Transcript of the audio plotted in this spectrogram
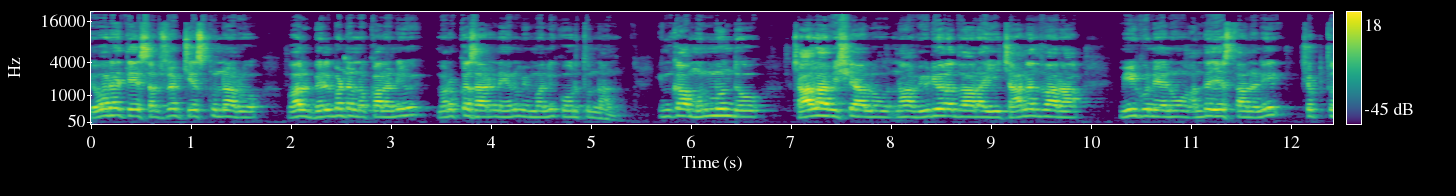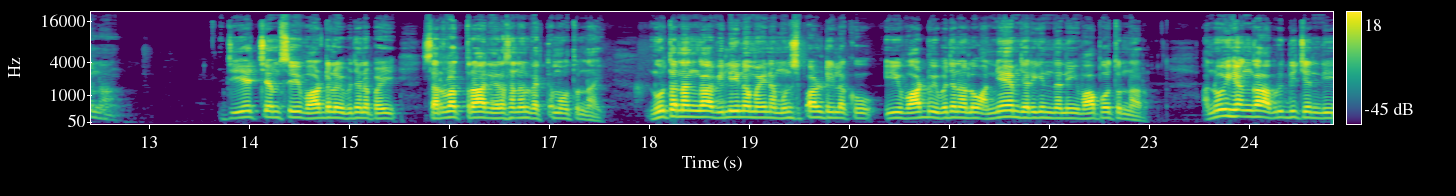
ఎవరైతే సబ్స్క్రైబ్ చేసుకున్నారో వాళ్ళు బెల్ బటన్ నొక్కాలని మరొక్కసారి నేను మిమ్మల్ని కోరుతున్నాను. ఇంకా మున్ముందు చాలా విషయాలు నా వీడియోల ద్వారా ఈ ఛానల్ ద్వారా మీకు నేను అందజేస్తానని చెప్తున్నాను. జిహెచ్ఎంసి వార్డుల విభజనపై సర్వత్రా నిరసనలు వ్యక్తమవుతున్నాయి. నూతనంగా విలీనమైన మున్సిపాలిటీలకు ఈ వార్డు విభజనలో అన్యాయం జరిగిందని వాపోతున్నారు. అనూహ్యంగా అభివృద్ధి చెంది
